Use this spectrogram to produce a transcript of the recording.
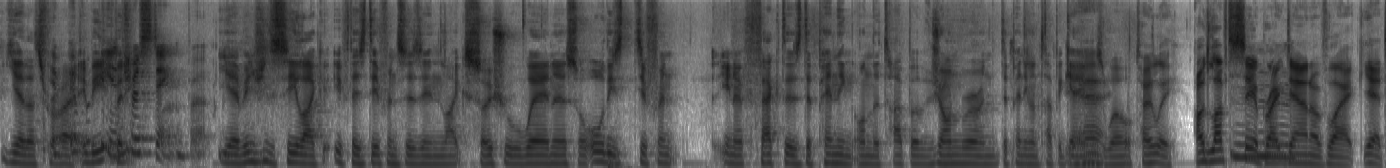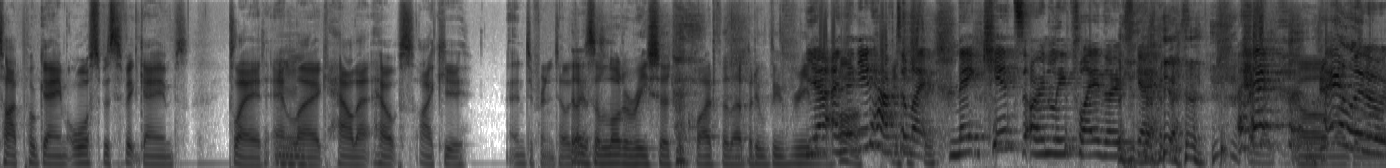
Yeah, that's it right. would It'd be but- interesting, but Yeah, it'd be interesting to see like if there's differences in like social awareness or all these different you know factors depending on the type of genre and depending on type of game as well. Totally. I'd love to see Mm. a breakdown of like, yeah, type of game or specific games played and Mm. like how that helps IQ and different I feel like intelligence. there's a lot of research required for that, but it would be really yeah, and then oh, you'd have to like make kids only play those games. hey, Oh hey, little,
